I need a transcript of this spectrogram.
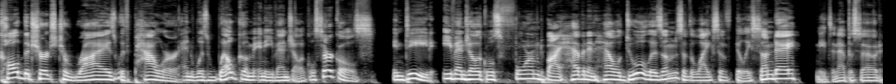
called the church to rise with power and was welcome in evangelical circles. Indeed, evangelicals formed by heaven and hell dualisms of the likes of Billy Sunday, needs an episode,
